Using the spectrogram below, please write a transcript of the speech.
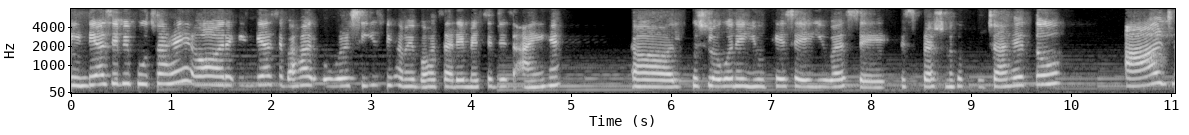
इंडिया से भी पूछा है और इंडिया से बाहर ओवरसीज भी हमें बहुत सारे मैसेजेस आए हैं। कुछ लोगों ने यूके से यूएस से इस प्रश्न को पूछा है तो आज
